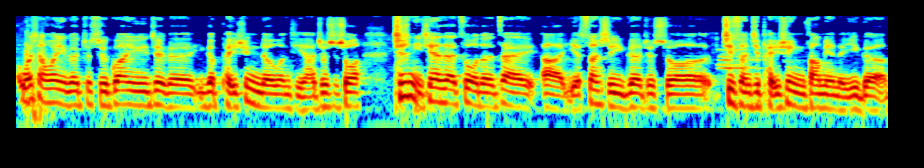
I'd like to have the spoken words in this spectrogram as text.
我想问一个，就是关于这个一个培训的问题啊，就是说，其实你现在在做的，在呃，也算是一个，就是说，计算机培训方面的一个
